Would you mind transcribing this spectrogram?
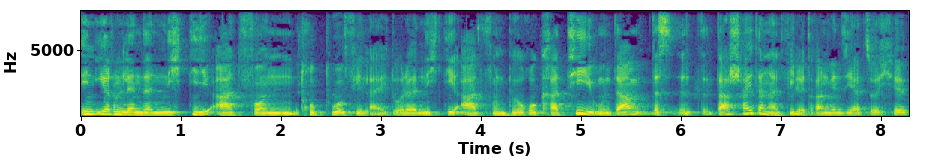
in ihren Ländern nicht die Art von Struktur vielleicht oder nicht die Art von Bürokratie. Und da, das, da scheitern halt viele dran, wenn sie halt solche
